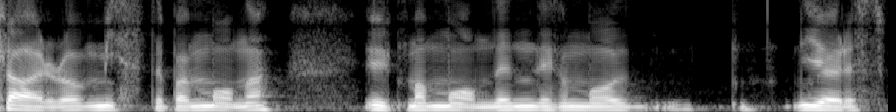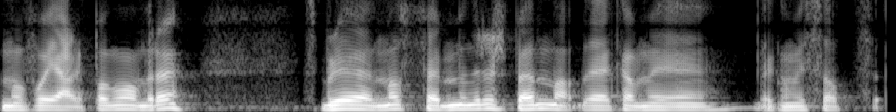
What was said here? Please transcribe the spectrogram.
klarer du å miste på en måned uten at måneden din liksom må gjøres med å få hjelp av noen andre. Så blir vi enige med at 500 spenn, da, det kan vi, det kan vi satse.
